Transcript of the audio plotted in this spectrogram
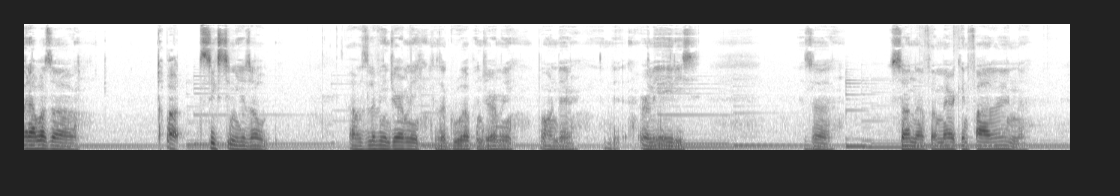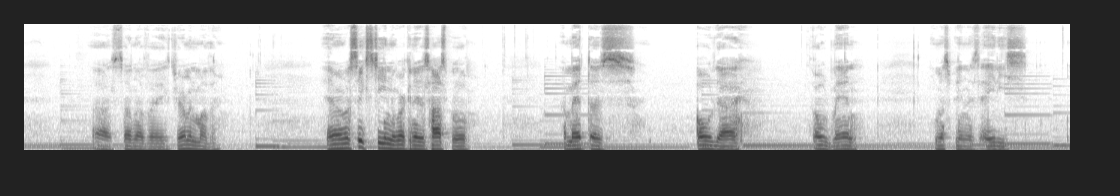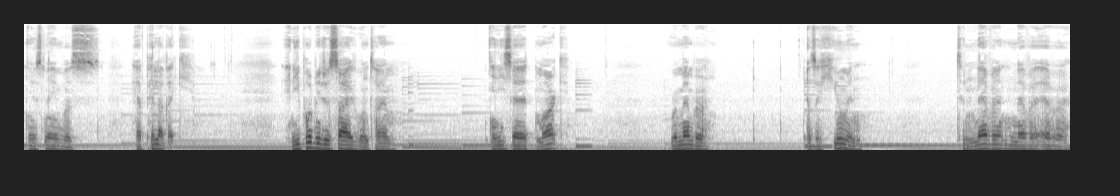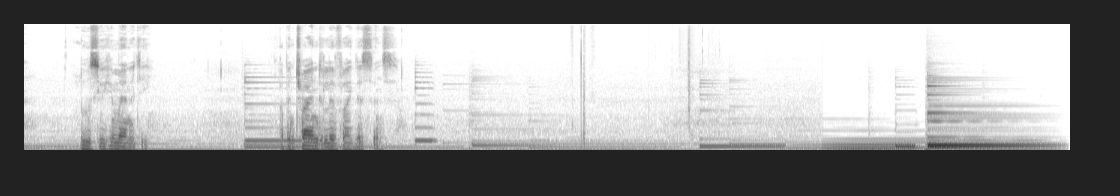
When I was uh, about 16 years old, I was living in Germany because I grew up in Germany, born there in the early 80s. As a son of an American father and a, a son of a German mother. And when I was 16, working at this hospital, I met this old guy, old man. He must be in his 80s. His name was Apillarek. And he put me to the side one time and he said, Mark, remember, as a human, to never, never, ever lose your humanity. I've been trying to live like this since.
